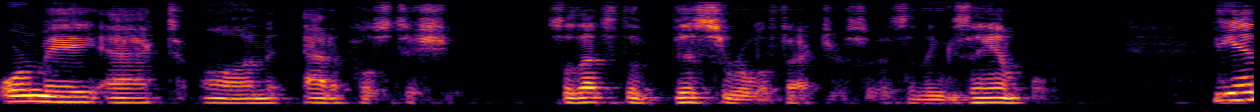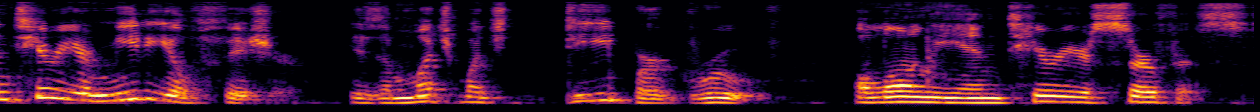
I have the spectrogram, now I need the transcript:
or may act on adipose tissue. So that's the visceral effectors as an example. The anterior medial fissure is a much, much deeper groove along the anterior surface.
